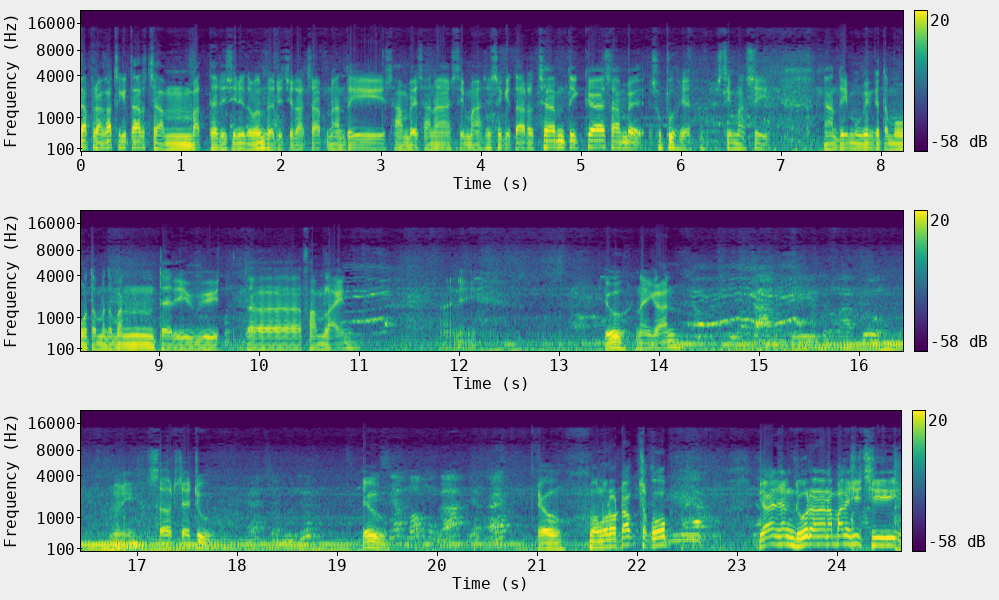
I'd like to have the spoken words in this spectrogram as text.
Kita berangkat sekitar jam 4 dari sini teman-teman dari Cilacap nanti sampai sana estimasi sekitar jam 3 sampai subuh ya estimasi. Nanti mungkin ketemu teman-teman dari eh, farm lain. Nah ini. Yuk, naikkan. Siap bujuk. Yuk, yuk. Wong rotok cukup. Ya yang dhuwur ana apane siji.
